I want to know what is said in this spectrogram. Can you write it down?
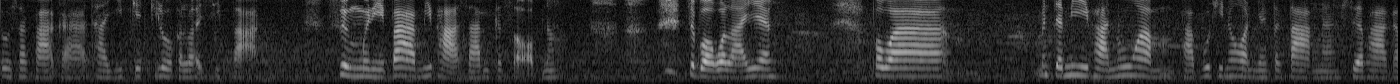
ตู้ซักผ้ากะถ้า27กิโลก็110บาท ซึ่งมือนี้ป้ามีผ้า3กระสอบเนาะจะบอกว่าหลายอย่าง เพราะว่ามันจะมีผ้านุ่มผ้าปูที่นอนอย่างต่างๆนะเสื้อผ้าก็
